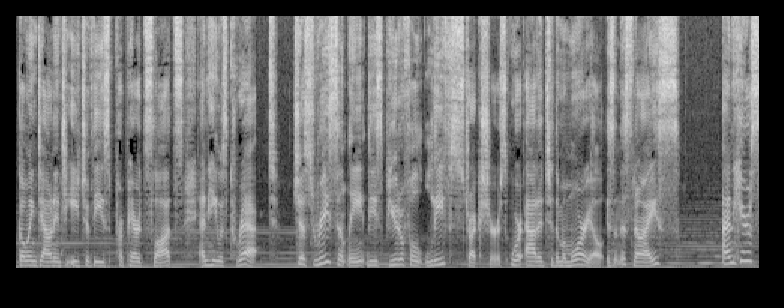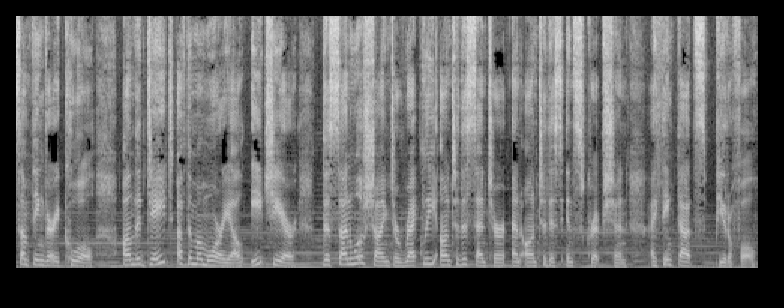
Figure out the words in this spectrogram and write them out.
going down into each of these prepared slots, and he was correct. Just recently, these beautiful leaf structures were added to the memorial. Isn't this nice? And here's something very cool. On the date of the memorial, each year, the sun will shine directly onto the center and onto this inscription. I think that's beautiful.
